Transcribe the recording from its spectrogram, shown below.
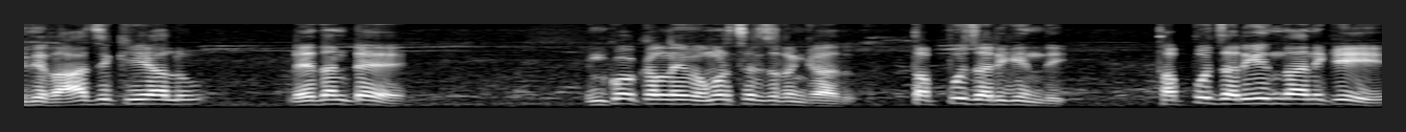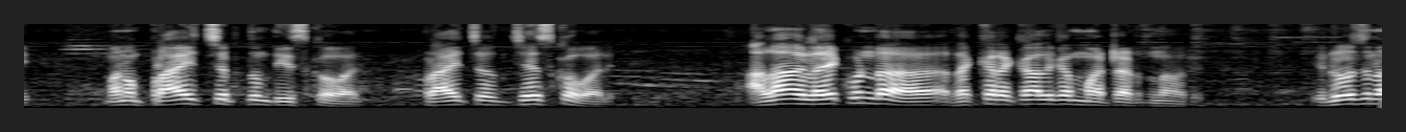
ఇది రాజకీయాలు లేదంటే ఇంకొకరిని విమర్శించడం కాదు. తప్పు జరిగింది. తప్పు జరిగిన దానికి మనం ప్రాయశ్చిత్తం తీసుకోవాలి ప్రాయశ్చిత్తం చేసుకోవాలి. అలా లేకుండా రకరకాలుగా మాట్లాడుతున్నారు. ఈ రోజున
